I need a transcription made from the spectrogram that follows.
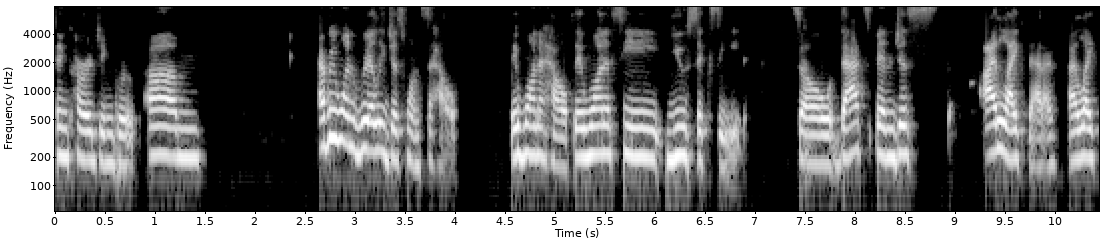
encouraging group. Um, everyone really just wants to help. They want to help. They want to see you succeed. So that's been just, I like that. I, I like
